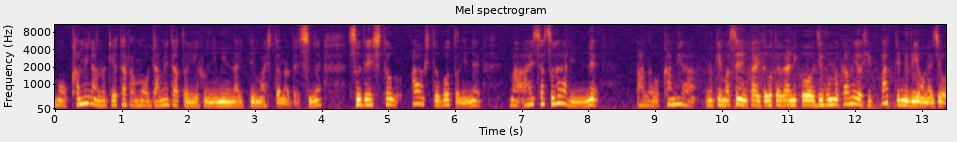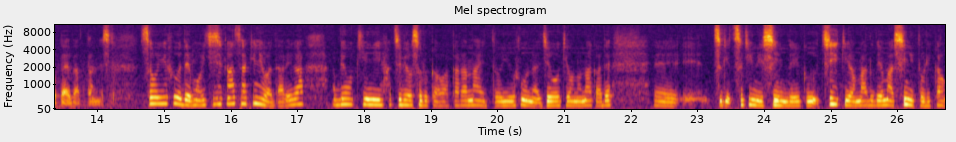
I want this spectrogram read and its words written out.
もう髪が抜けたらもうダメだというふうにみんな言っていましたのですね。それで人会う人ごとにねまあ挨拶代わりにねあの髪は抜けませんかいとお互いにこう自分の髪を引っ張ってみるような状態だったんです。そういうふうでもう1時間先には誰が病気に発病するかわからないというふうな状況の中で、えー、次々に死んでいく地域はまるでまあ死に取りか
